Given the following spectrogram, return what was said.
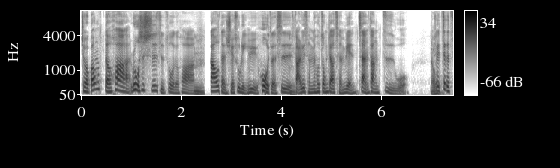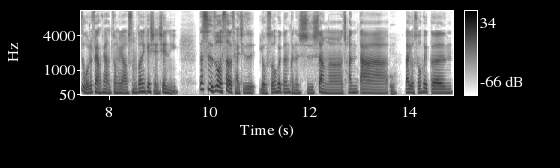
九宫的话，如果是狮子座的话，嗯、高等学术领域或者是法律层面或宗教层面绽放自我，嗯、所以这个自我就非常非常重要。什么东西可以显现你？那狮子座的色彩其实有时候会跟可能时尚啊、穿搭啊，那、哦、有时候会跟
